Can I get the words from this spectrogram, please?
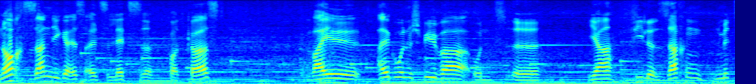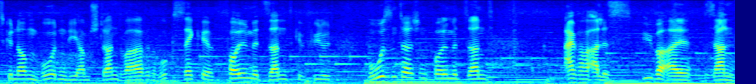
noch sandiger ist als letzter Podcast, weil Alkohol im Spiel war und äh, ja, viele Sachen mitgenommen wurden, die am Strand waren. Rucksäcke voll mit Sand gefühlt, Hosentaschen voll mit Sand. Einfach alles. Überall Sand.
